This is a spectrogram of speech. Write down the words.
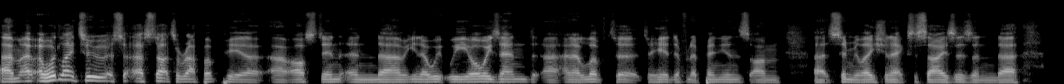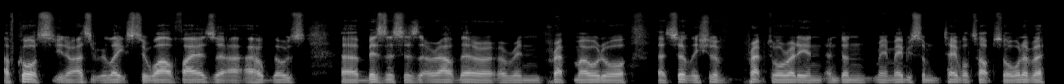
Um, I, I, would like to uh, uh, start to wrap up here, uh, Austin, and uh, you know we, we always end, uh, and I love to to hear different opinions on simulation exercises, and of course, you know, as it relates to wildfires, I hope those businesses that are out there are, are in prep mode, or certainly should have prepped already and, and done maybe some tabletops or whatever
